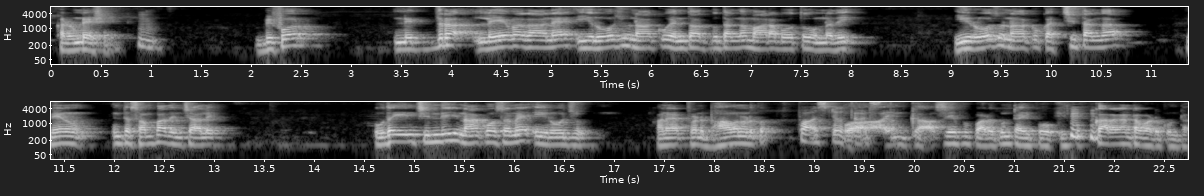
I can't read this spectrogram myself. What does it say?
అక్కడ ఉండేసేయండి ఉమ్, బిఫోర్ నిద్ర లేవగానే ఈరోజు నాకు ఎంతో అద్భుతంగా మారబోతూ ఉన్నది. ఈరోజు నాకు ఖచ్చితంగా నేను ఇంత సంపాదించాలి. ఉదయించింది నా కోసమే ఈరోజు అనేటువంటి భావనలతో పాజిటివ్ "వా, థాట్స్ ఇంకాసేపు పడుకుంటా అయిపో ఇంకొక అరగంట పడుకుంటా.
